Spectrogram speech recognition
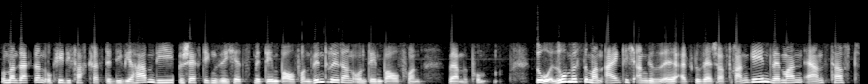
Und man sagt dann, okay, die Fachkräfte, die wir haben, die beschäftigen sich jetzt mit dem Bau von Windrädern und dem Bau von Wärmepumpen. So, so müsste man eigentlich an, äh, als Gesellschaft rangehen, wenn man ernsthaft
